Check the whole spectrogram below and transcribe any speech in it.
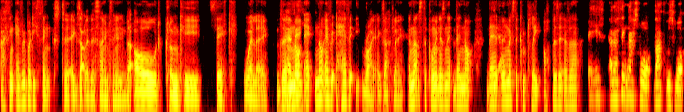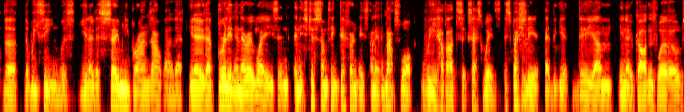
I think everybody thinks to exactly the same thing. The old, clunky, thick welly that heavy. not not every heavy right exactly and that's the point isn't it they're not they're yeah. almost the complete opposite of that it is and i think that's what that was what the that we seen was you know there's so many brands out there that you know they're brilliant in their own ways and and it's just something different it's and, and that's what we have had success with especially mm. at the the um you know gardeners world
